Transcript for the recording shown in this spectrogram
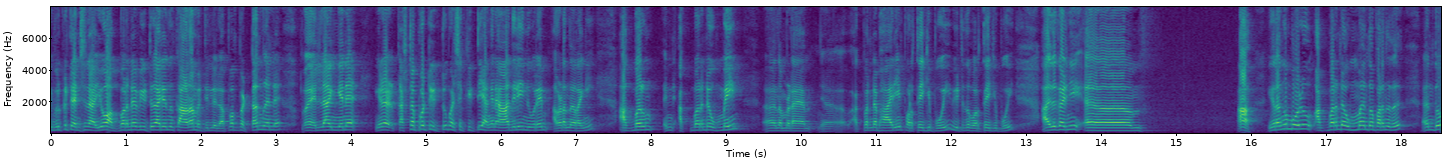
ഇവർക്ക് ടെൻഷനായോ അക്ബറിന്റെ വീട്ടുകാരെയൊന്നും കാണാൻ പറ്റില്ലല്ലോ. അപ്പം പെട്ടെന്ന് തന്നെ എല്ലാം ഇങ്ങനെ ഇങ്ങനെ കഷ്ടപ്പെട്ട് ഇട്ടു. പക്ഷെ കിട്ടി. അങ്ങനെ ആദിലയും നൂറയും അവിടെ നിന്ന് ഇറങ്ങി. അക്ബറും അക്ബറിന്റെ ഉമ്മയും നമ്മുടെ അക്ബറിന്റെ ഭാര്യയും പുറത്തേക്ക് പോയി. വീട്ടിൽ നിന്ന് പുറത്തേക്ക് പോയി. അത് കഴിഞ്ഞ് ആം, ഇറങ്ങുമ്പോഴും അക്ബറിന്റെ ഉമ്മ എന്തോ പറഞ്ഞത് എന്തോ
